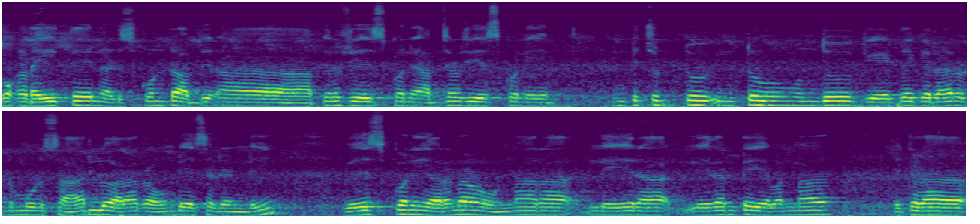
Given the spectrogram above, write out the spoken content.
ఒకడైతే నడుచుకుంటూ అబ్జర్వ్ అబ్జర్వ్ చేసుకొని అబ్జర్వ్ చేసుకొని ఇంటి చుట్టూ ఇంటి ముందు గేట్ దగ్గర రెండు మూడు సార్లు అలా రౌండ్ వేసాడండి. వేసుకొని ఎవరైనా ఉన్నారా? లేరా? లేదంటే ఏమన్నా ఇక్కడ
